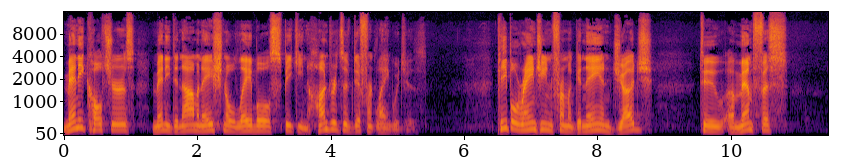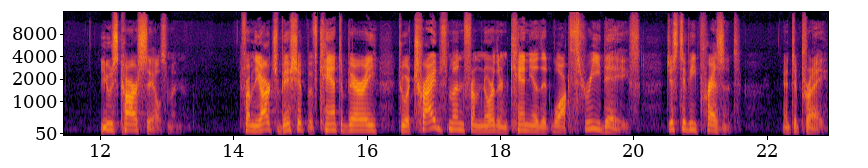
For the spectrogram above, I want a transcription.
many cultures, many denominational labels, speaking hundreds of different languages. People ranging from a Ghanaian judge to a Memphis used car salesman, from the Archbishop of Canterbury to a tribesman from northern Kenya that walked three days just to be present and to pray.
